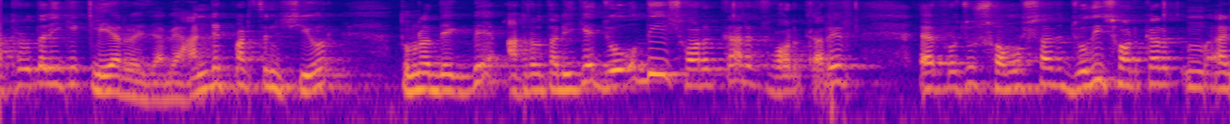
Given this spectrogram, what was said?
আঠেরো তারিখে ক্লিয়ার হয়ে যাবে হান্ড্রেড পার্সেন্ট শিওর তোমরা দেখবে আঠেরো তারিখে যদি সরকার, সরকারের প্রচুর সমস্যা যদি সরকার আর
